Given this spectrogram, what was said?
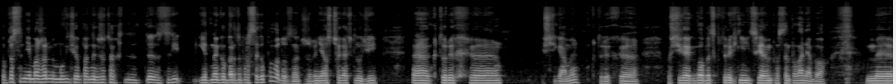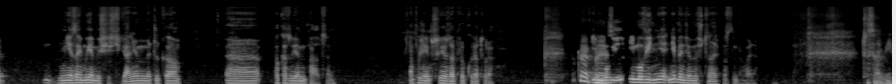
Po prostu nie możemy mówić o pewnych rzeczach z jednego bardzo prostego powodu, to znaczy, żeby nie ostrzegać ludzi, e, których e, ścigamy, których właściwie wobec których nie inicjujemy postępowania, bo my nie zajmujemy się ściganiem, my tylko pokazujemy palcem. A później przyjeżdża prokuratura Tak, i mówi, i mówi nie, nie będziemy wszczynać postępowania. czasami,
